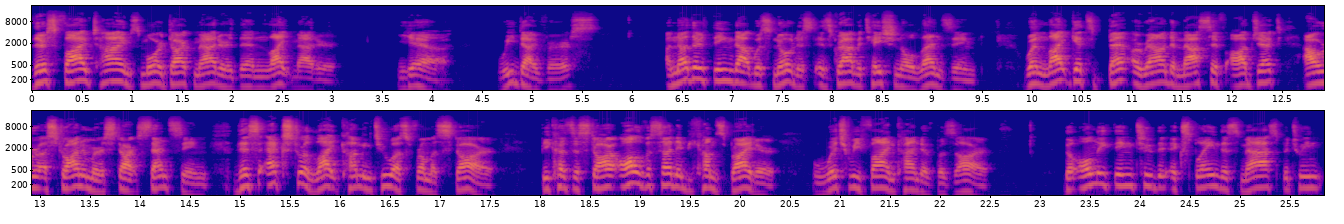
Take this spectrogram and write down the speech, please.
There's five times more dark matter than light matter. Yeah, we diverse. Another thing that was noticed is gravitational lensing. When light gets bent around a massive object, our astronomers start sensing this extra light coming to us from a star, because the star all of a sudden becomes brighter, which we find kind of bizarre. The only thing to the, explain this mass between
